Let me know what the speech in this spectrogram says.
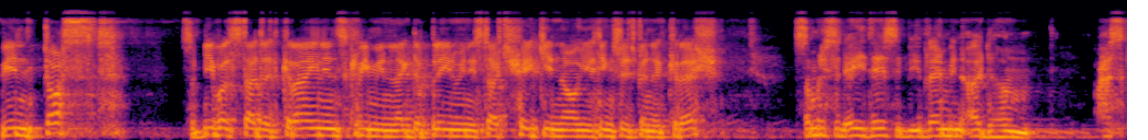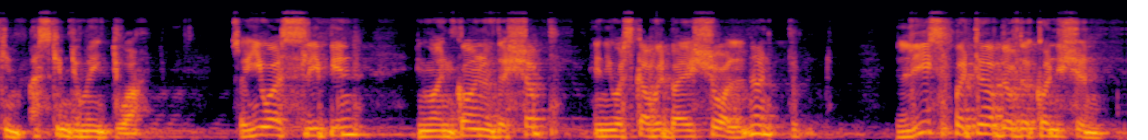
being tossed. So people started crying and screaming like the plane when it starts shaking now, you think so it's going to crash. Somebody said, hey, there's Ibrahim bin Adham. Ask him, ask him to make dua. So he was sleeping in one corner of the ship and he was covered by a shawl. Not least perturbed of the condition.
